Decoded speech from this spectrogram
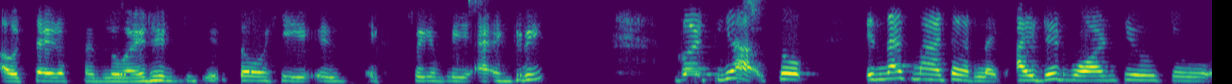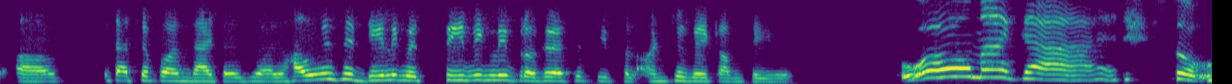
outside of my blue identity so he is extremely angry. But yeah so in that matter like i did want you to uh, touch upon that as well. How is it dealing with seemingly progressive people until they come to you? Oh my god. So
